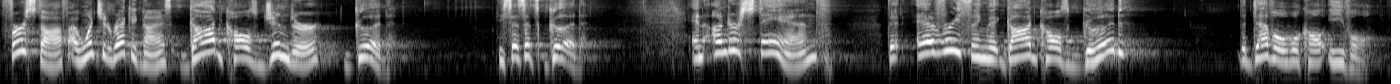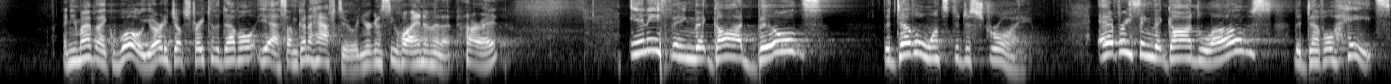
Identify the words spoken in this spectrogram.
First off, I want you to recognize God calls gender good. He says it's good. And understand that everything that God calls good, the devil will call evil. And you might be like, whoa, you already jumped straight to the devil? Yes, I'm going to have to, and you're going to see why in a minute, all right? Anything that God builds, the devil wants to destroy. Everything that God loves, the devil hates.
